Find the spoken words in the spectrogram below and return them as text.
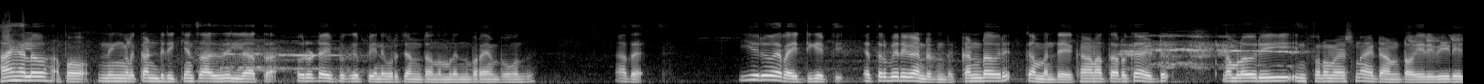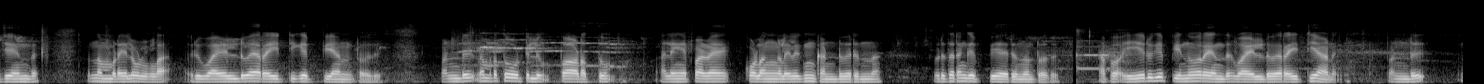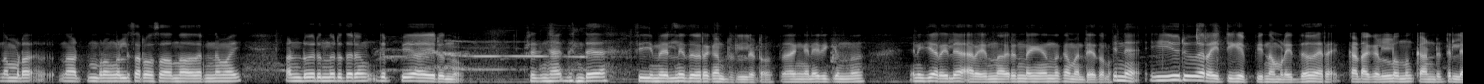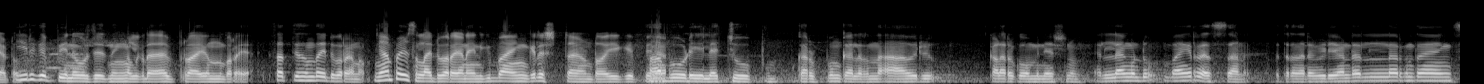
Hi hello. അപ്പോൾ നിങ്ങൾ കണ്ടിരിക്കാൻ സാധ്യതയില്ലാത്ത ഒരു ടൈപ്പ് കപ്പിനെ കുറിച്ചാണ് കേട്ടോ നമ്മളിന്ന് പറയാൻ പോകുന്നത്. അതെ. ഈ ഒരു വെറൈറ്റി കെപ്പി എത്ര പേര് കണ്ടിട്ടുണ്ട്? കണ്ടവർ കമന്റ് ചെയ്യുക കാണാത്തവർക്കായിട്ട് നമ്മളൊരു ഇൻഫർമേഷൻ ആയിട്ടാണ് കേട്ടോ ഈ ഒരു വീഡിയോ ചെയ്യുന്നത്. നമ്മുടെ കയ്യിലുള്ള ഒരു വൈൽഡ് വെറൈറ്റി കെപ്പിയാണ് കേട്ടോ ഇത്. പണ്ട് നമ്മുടെ തോട്ടിലും പാടത്തും അല്ലെങ്കിൽ പഴയ കുളങ്ങളിലും കണ്ടുവരുന്ന ഒരു തരം കെപ്പിയായിരുന്നു കേട്ടോ അത്. അപ്പോൾ ഈ ഒരു കെപ്പി എന്ന് പറയുന്നത് വൈൽഡ് വെറൈറ്റിയാണ് പണ്ട് നമ്മുടെ നാട്ടിൻപുറങ്ങളിൽ സർവസാധാരണമായി കണ്ടുവരുന്നൊരു തരം ഗപ്പിയായിരുന്നു. പക്ഷെ ഞാൻ ഇതിന്റെ ഫീമെയിലിന് ഇതുവരെ കണ്ടിട്ടില്ല കേട്ടോ. അത് എങ്ങനെ ഇരിക്കുന്നു എനിക്കറിയില്ല. അറിയുന്നവരുണ്ടെങ്കിൽ ഒന്ന് കമന്റ് ചെയ്തോളൂ. പിന്നെ ഈ ഒരു വെറൈറ്റി ഗപ്പി നമ്മൾ ഇതുവരെ കടകളിലൊന്നും കണ്ടിട്ടില്ല കേട്ടോ. ഈ ഒരു ഗപ്പീനെ കുറിച്ച് നിങ്ങളുടെ അഭിപ്രായം ഒന്ന് പറയാം. സത്യസന്ധമായിട്ട് പറയണം. ഞാൻ പേഴ്സണലായിട്ട് പറയണേ എനിക്ക് ഭയങ്കര ഇഷ്ടമാണ് കേട്ടോ ഈ ഗപ്പി ആ ബോഡിയിലെ ചുവപ്പും കറുപ്പും കലർന്ന ആ ഒരു കളർ കോമ്പിനേഷനും എല്ലാം കൊണ്ടും ഭയങ്കര രസമാണ്. ഇത്ര നേരം വീഡിയോ കണ്ട എല്ലാവർക്കും താങ്ക്സ്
